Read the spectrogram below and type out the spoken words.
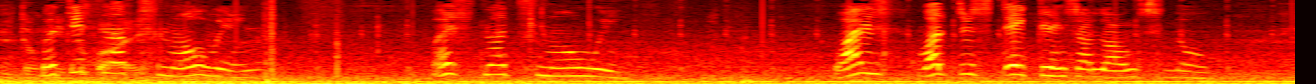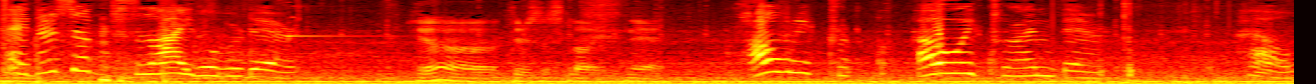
We don't But need to it's buy. not snowing. Why it's not snowing? Why is what is taking so long snow? Hey, there's a slide over there. Yeah, there's a slide. Yeah. How we how we climb there? How?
